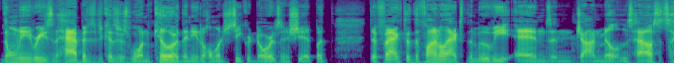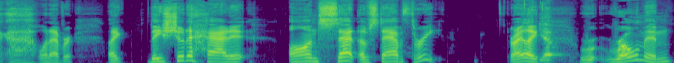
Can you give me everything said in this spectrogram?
the only reason it happens is because there's one killer and they need a whole bunch of secret doors and shit but the fact that the final act of the movie ends in john milton's house it's like ah whatever. Like they should have had it on set of stab 3 right? Like Yep. R- Roman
